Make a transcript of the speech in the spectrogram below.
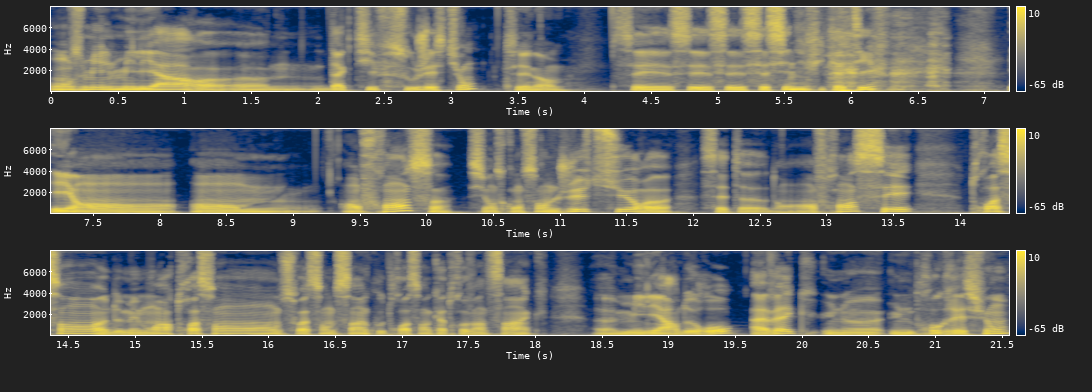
11 euh, 000 milliards euh, d'actifs sous gestion. C'est énorme. C'est significatif. Et en, en, en, France, si on se concentre juste sur euh, cette... En France, c'est 300 de mémoire, 365 ou 385 milliards d'euros avec une, une progression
